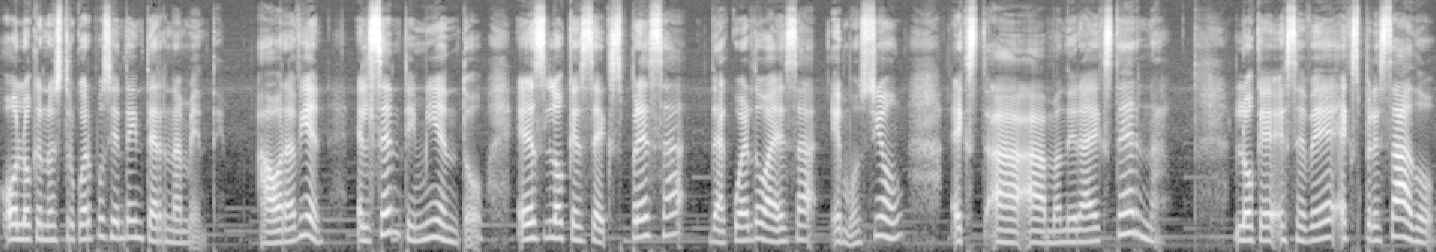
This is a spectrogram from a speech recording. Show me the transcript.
o lo que nuestro cuerpo siente internamente. Ahora bien, el sentimiento es lo que se expresa de acuerdo a esa emoción a, manera externa. Lo que se ve expresado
